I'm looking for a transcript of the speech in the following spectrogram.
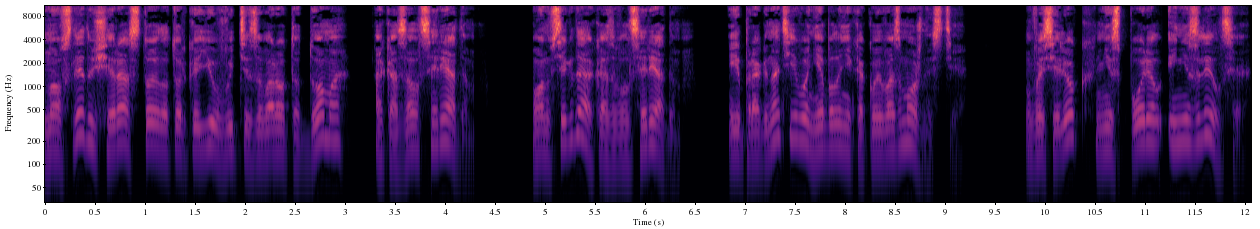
Но в следующий раз стоило только Ю выйти за ворота дома, оказался рядом. Он всегда оказывался рядом, и прогнать его не было никакой возможности. Василек не спорил и не злился.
